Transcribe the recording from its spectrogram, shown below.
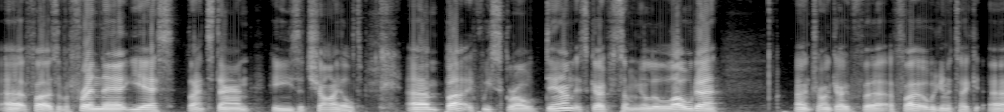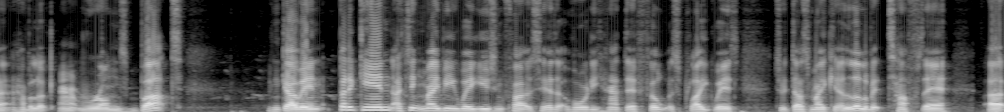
uh, photos of a friend there, yes, that's Dan, he's a child. Um, but if we scroll down, let's go for something a little older and try and go for a photo. We're going to take uh, have a look at Ron's butt. We can go in, but again, I think maybe we're using photos here that have already had their filters played with, so it does make it a little bit tough there uh,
